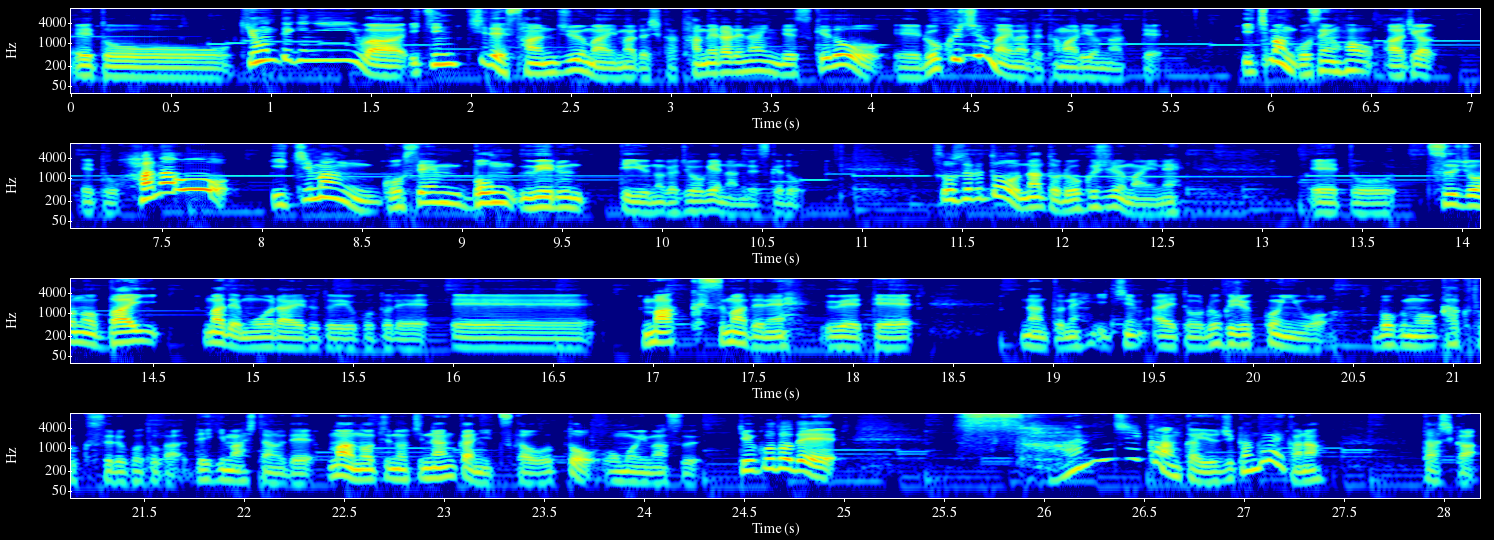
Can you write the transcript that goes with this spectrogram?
えーと、基本的には1日で30枚までしか貯められないんですけど、えー、60枚まで貯まるようになって1万5000本あ違う、えー、と花を1万5000本植えるっていうのが上限なんですけど。そうするとなんと60枚ねえーと、通常の倍までもらえるということで、えー、マックスまでね植えてなんとね1、えー、と60コインを僕も獲得することができましたのでまあ後々何かに使おうと思います。ということで3時間か4時間ぐらいかな。確か。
